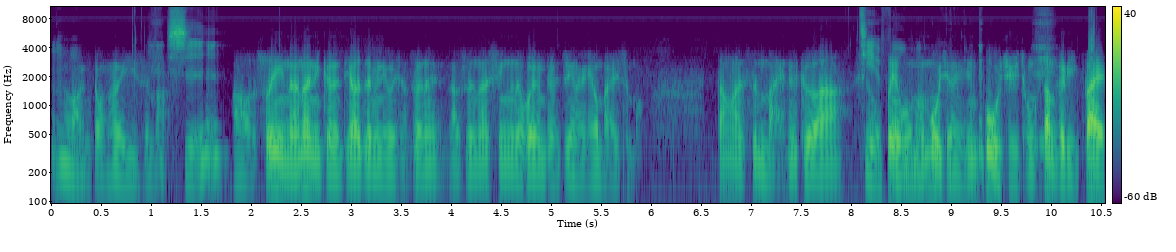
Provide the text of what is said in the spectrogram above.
嗯，啊，你懂那个意思吗？是，哦，所以呢，那你可能听到这边，你会想说，那老师，那新的会员朋友进来要买什么？当然是买那个啊，解消费。我们目前已经布局，从上个礼拜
